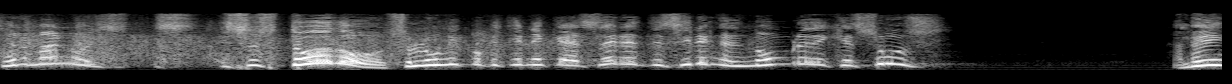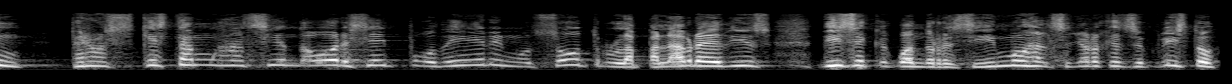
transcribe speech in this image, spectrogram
Hermanos, eso es todo. Eso lo único que tiene que hacer es decir en el nombre de Jesús. Amén. Pero ¿qué estamos haciendo ahora si hay poder en nosotros? La palabra de Dios dice que cuando recibimos al Señor Jesucristo,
